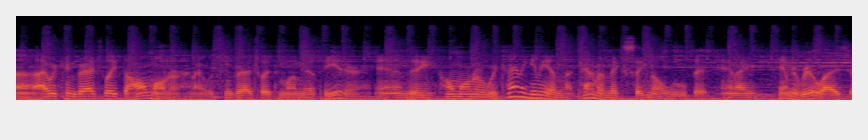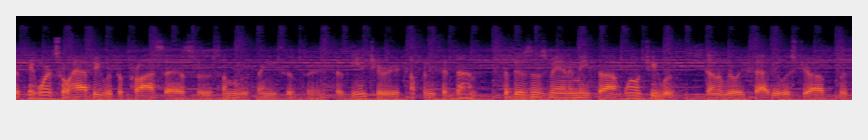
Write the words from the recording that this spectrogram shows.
uh, I would congratulate the homeowner and I would congratulate them on their theater. And the homeowner would kind of give me a kind of a mixed signal a little bit. And I came to realize that they weren't so happy with the process or some of the things that the, that the interior companies had done. The businessman in me thought, well, gee, we've done a really fabulous job with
